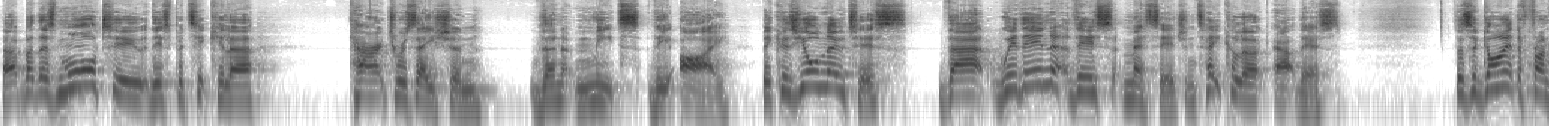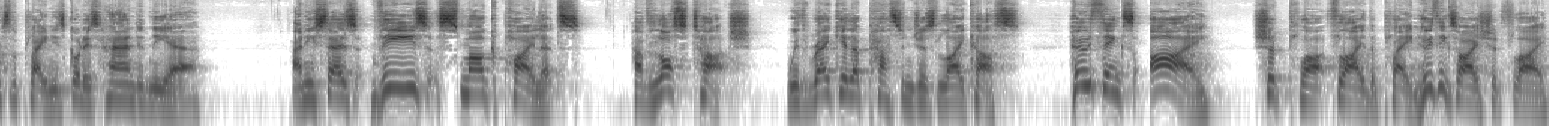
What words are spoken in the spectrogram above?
Uh, but there's more to this particular characterization than meets the eye. Because you'll notice that within this message, and take a look at this, there's a guy at the front of the plane. He's got his hand in the air. And he says, These smug pilots have lost touch with regular passengers like us. Who thinks I should pl- fly the plane? Who thinks I should fly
